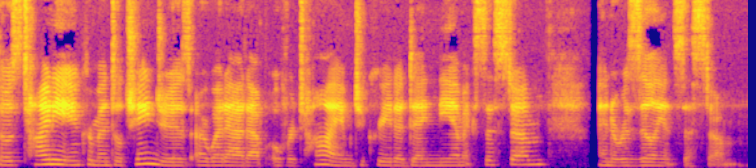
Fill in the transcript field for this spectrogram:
those tiny incremental changes are what add up over time to create a dynamic system and a resilient system.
